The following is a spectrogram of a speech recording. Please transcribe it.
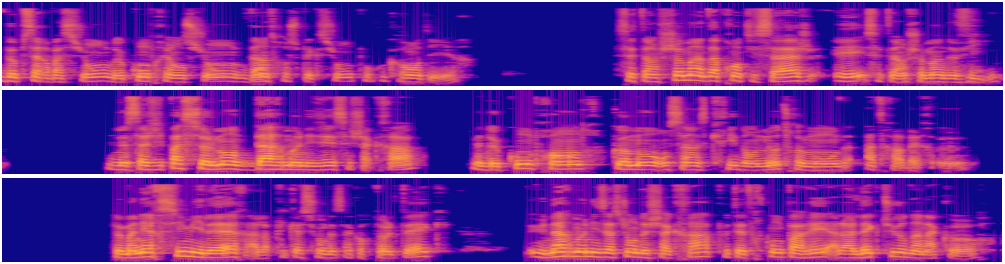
d'observation, de compréhension, d'introspection pour grandir. C'est un chemin d'apprentissage et c'est un chemin de vie. Il ne s'agit pas seulement d'harmoniser ces chakras, mais de comprendre comment on s'inscrit dans notre monde à travers eux. De manière similaire à l'application des accords Toltec, une harmonisation des chakras peut être comparée à la lecture d'un accord.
